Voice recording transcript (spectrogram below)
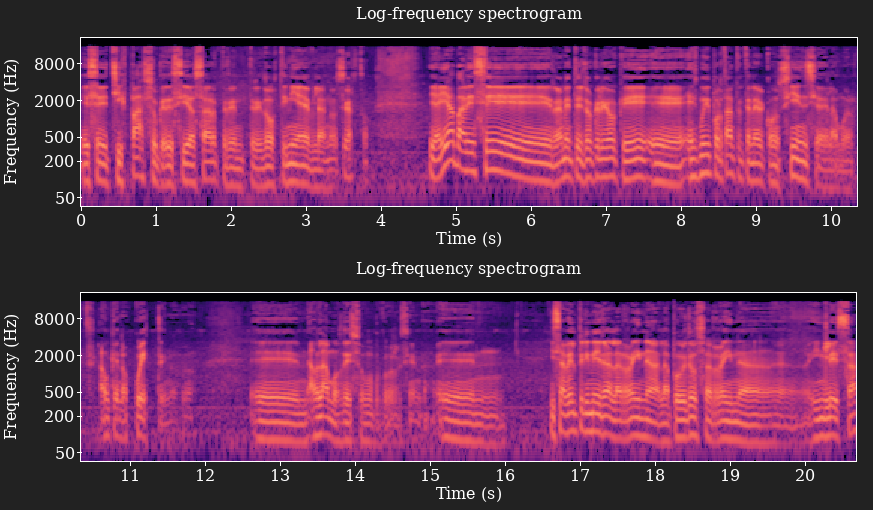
ese chispazo que decía Sartre entre dos tinieblas, ¿no es cierto? Y ahí aparece, realmente yo creo que eh, es muy importante tener conciencia de la muerte, aunque nos cueste. ¿no? Eh, hablamos de eso un poco recién. Eh, Isabel I, la reina, la poderosa reina inglesa,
